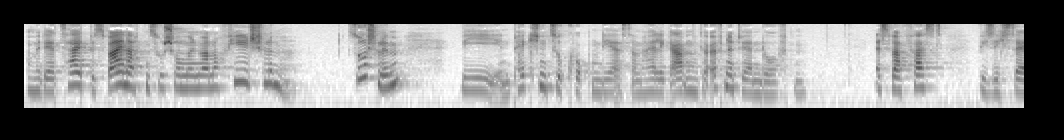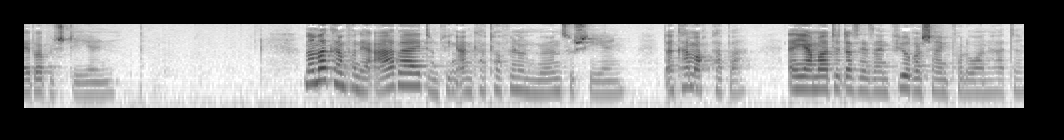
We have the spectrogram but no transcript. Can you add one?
und mit der Zeit bis Weihnachten zu schummeln war noch viel schlimmer. So schlimm, wie in Päckchen zu gucken, die erst am Heiligabend geöffnet werden durften. Es war fast wie sich selber bestehlen. Mama kam von der Arbeit und fing an, Kartoffeln und Möhren zu schälen. Dann kam auch Papa. Er jammerte, dass er seinen Führerschein verloren hatte.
